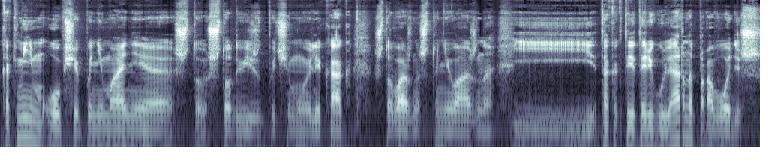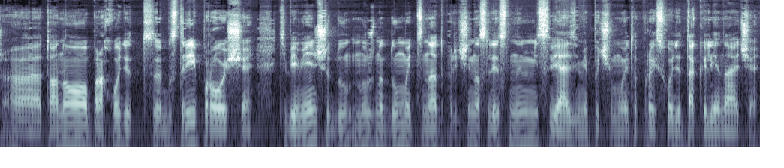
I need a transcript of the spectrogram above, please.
как минимум общее понимание, что, что движет, почему или как, что важно, что не важно. И так как ты это регулярно проводишь, э, то оно проходит быстрее и проще. Тебе меньше ду- нужно думать над причинно-следственными связями, почему это происходит так или иначе.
